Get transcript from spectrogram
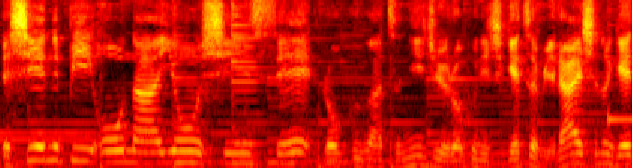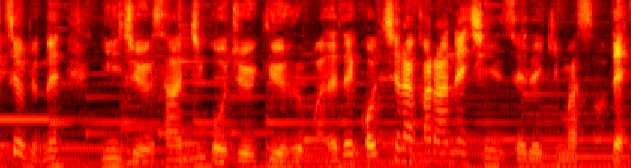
で、CNP オーナー用申請、6月26日月曜日、来週の月曜日のね、23時59分までで、こちらからね、申請できますので、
